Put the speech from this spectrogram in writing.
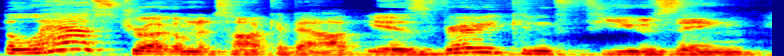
the last drug i'm going to talk about is very confusing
